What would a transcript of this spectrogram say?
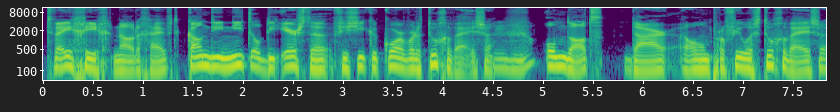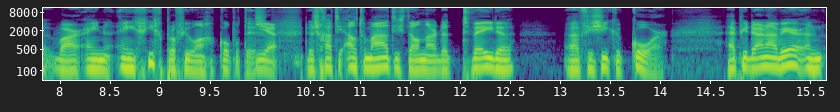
2 gig nodig heeft, kan die niet op die eerste fysieke core worden toegewezen, Mhm. omdat daar al een profiel is toegewezen waar een 1 gig profiel aan gekoppeld is. Dus gaat die automatisch dan naar de tweede eh, fysieke core. Heb je daarna weer een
